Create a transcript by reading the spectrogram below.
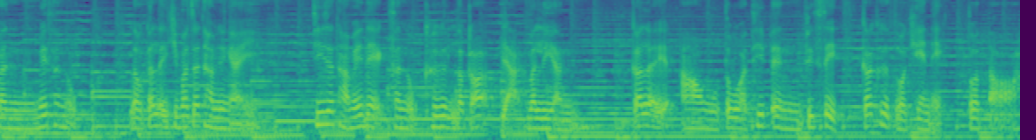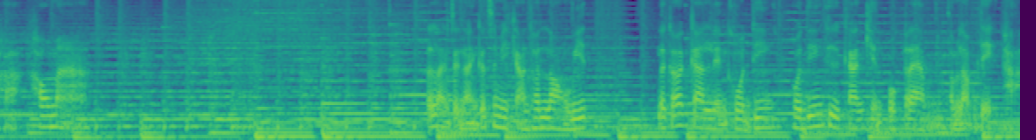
มันไม่สนุก เราก็เลยคิดว่าจะทำยังไง ที่จะทำให้เด็กสนุกขึ้น แล้วก็อยากมาเรียน ก็เลยเอาตัวที่เป็นฟิสิกส์ก็คือตัว KNX ตัวต่อค่ะเข้ามาแล้วหลังจากนั้นก็จะมีการทดลองวิทย์ แล้วก็การเรียนโคดดิ้ง โคดดิ้งคือการเขียนโปรแกรมสำหรับเด็กค่ะ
